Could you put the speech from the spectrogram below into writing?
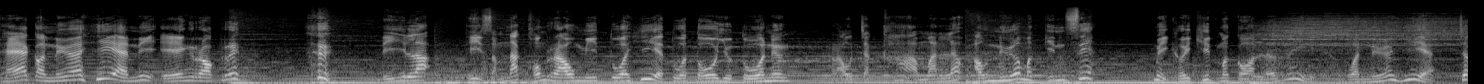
แท้ก็เนื้อเฮียนี่เองหรอกหรือดีละ ที่สำนักของเรามีตัวเฮี้ยตัวโตอยู่ตัวหนึ่ง เราจะฆ่ามันแล้วเอาเนื้อมากินเสีย ไม่เคยคิดมาก่อนเลย ว่าเนื้อเฮี้ยจะ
